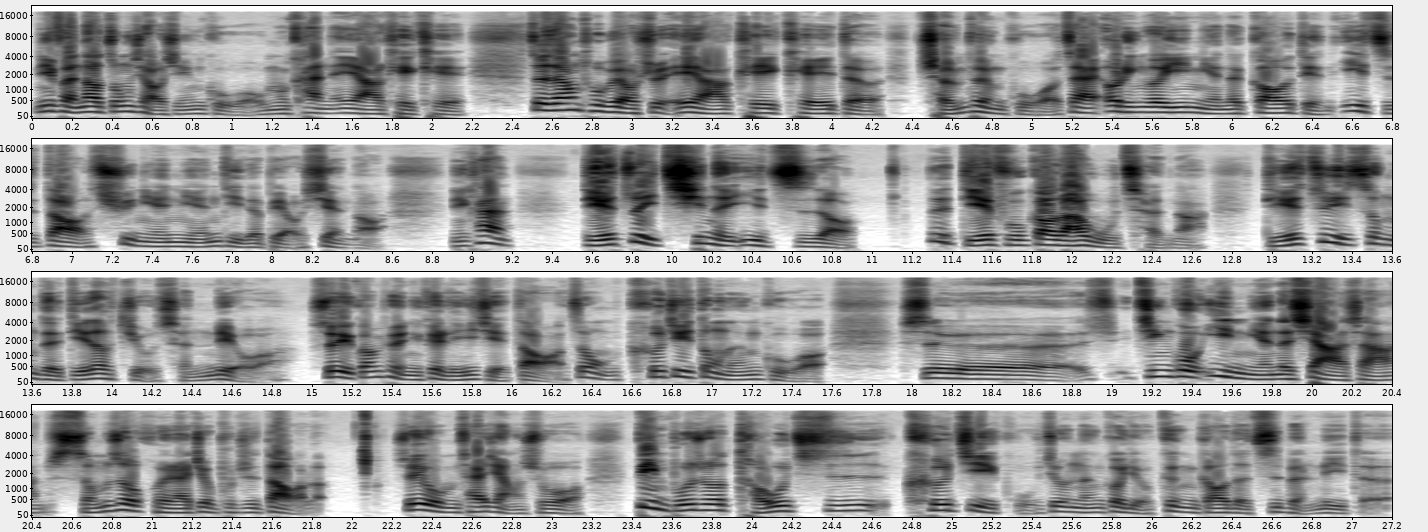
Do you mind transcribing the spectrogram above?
你反倒中小型股，我们看 ARKK 这张图表是 ARKK 的成分股，在二零二一年的高点一直到去年年底的表现哦。你看跌最轻的一支哦。那跌幅高达五成啊，跌最重的跌到九成六啊，所以观众朋友你可以理解到啊，这种科技动能股哦，是经过一年的下杀，什么时候回来就不知道了，所以我们才讲说，并不是说投资科技股就能够有更高的资本利得，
